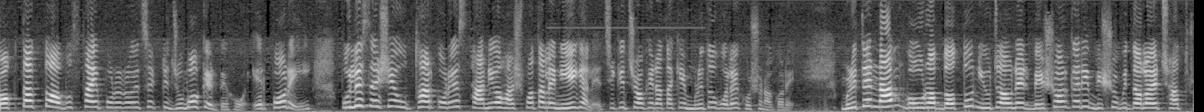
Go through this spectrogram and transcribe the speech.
রক্তাক্ত অবস্থায় পড়ে রয়েছে একটি যুবকের দেহ। এরপরেই পুলিশ এসে উদ্ধার করে স্থানীয় হাসপাতালে নিয়ে গেলে। চিকিৎসকেরা তাকে মৃত বলে ঘোষণা করে। মৃতের নাম গৌরব দত্ত, নিউটাউনের বেসরকারি বিশ্ববিদ্যালয়ের ছাত্র।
